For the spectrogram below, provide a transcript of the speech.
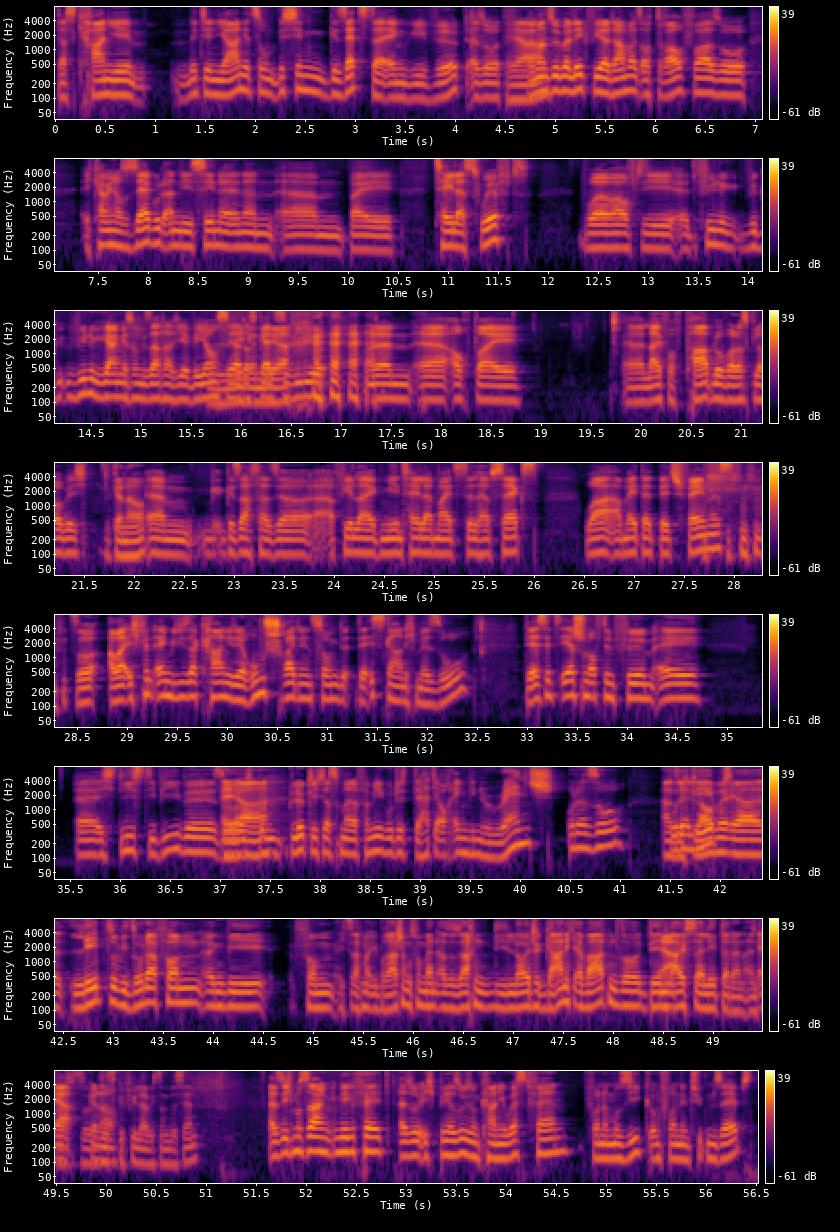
dass Kanye mit den Jahren jetzt so ein bisschen gesetzter irgendwie wirkt. Also, Ja. wenn man so überlegt, wie er damals auch drauf war, so, ich kann mich noch sehr gut an die Szene erinnern, ähm, bei Taylor Swift, wo er mal auf die äh, Bühne, Bühne gegangen ist und gesagt hat, hier, Beyoncé hat das geilste Video. Und dann äh, auch bei äh, Life of Pablo war das, glaube ich, genau. ähm, gesagt hat, ja, I feel like me and Taylor might still have sex. Wow, I made that bitch famous. so, aber ich finde irgendwie dieser Kanye, der rumschreit in den Song, der, ist gar nicht mehr so. Der ist jetzt eher schon auf den Film, ey, äh, ich lies die Bibel, so, Ja. ich bin glücklich, dass meiner Familie gut ist. Der hat ja auch irgendwie eine Ranch oder so. Also ich glaube, lebt. er lebt sowieso davon, irgendwie vom, ich sag mal, Überraschungsmoment, also Sachen, die Leute gar nicht erwarten, so den Ja. Lifestyle lebt er dann einfach. Ja, so, genau. Das Gefühl habe ich so ein bisschen. Also ich muss sagen, mir gefällt, also ich bin ja sowieso ein Kanye West Fan von der Musik und von dem Typen selbst.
